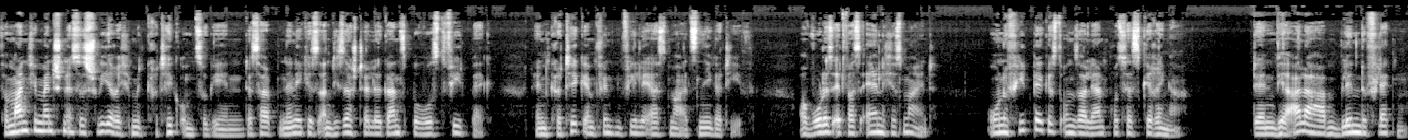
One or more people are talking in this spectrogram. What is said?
Für manche Menschen ist es schwierig, mit Kritik umzugehen, deshalb nenne ich es an dieser Stelle ganz bewusst Feedback denn Kritik empfinden viele erstmal als negativ, obwohl es etwas Ähnliches meint. Ohne Feedback ist unser Lernprozess geringer. Denn wir alle haben blinde Flecken,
